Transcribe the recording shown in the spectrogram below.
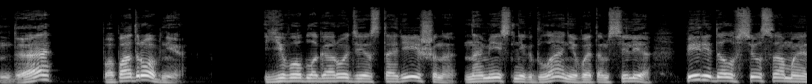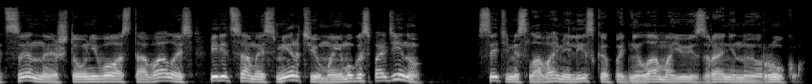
«Да? Поподробнее». Его благородие старейшина, наместник Длани в этом селе, передал все самое ценное, что у него оставалось перед самой смертью моему господину, с этими словами Лиска подняла мою израненную руку.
